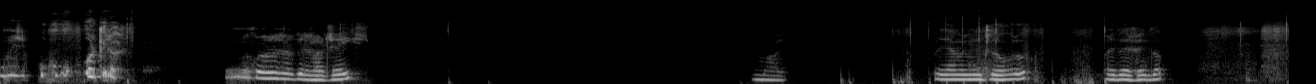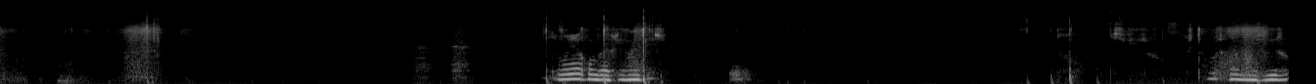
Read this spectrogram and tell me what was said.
Un es... ¡Oh! ¡Arqueras! Podemos mejorar las arqueras al 6. Vale. Vale, dame mucho oro. Vale, perfecto. Los voy a comprar gigantes. Con un esbirro.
